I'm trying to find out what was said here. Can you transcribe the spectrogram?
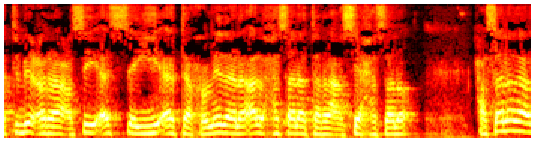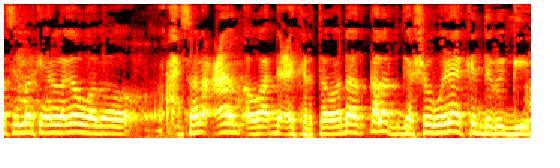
atbic raacsi assayi'ata xumidana alxasanata raacsi xasano. Xasanadaasi marka in laga wado xasano caam ah waa dhici karta. Oo haddaad qalad gasho wanaag ka dabagee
